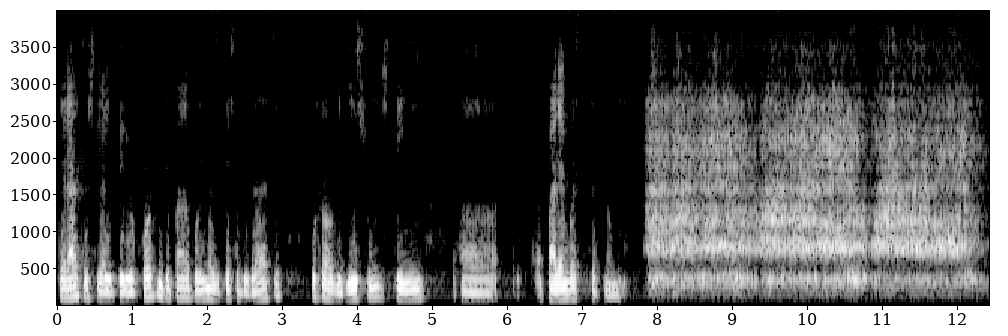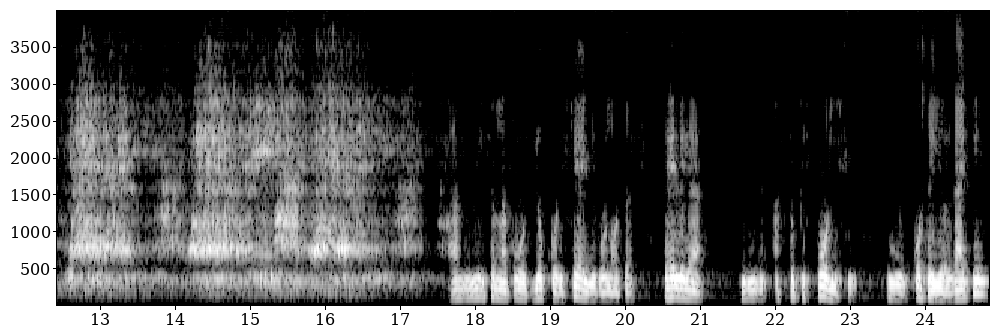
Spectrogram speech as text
τεράστιος συλλαλητήριο κόσμου και πάρα πολλοί μαζικές αντιδράσεις που θα οδηγήσουν στην α, παρέμβαση της αστυνομίας. αν ήθελα να πω δύο κορυφαία γεγονότα, θα έλεγα την αυτοπυρπόληση του Κώστα Γεωργάκη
